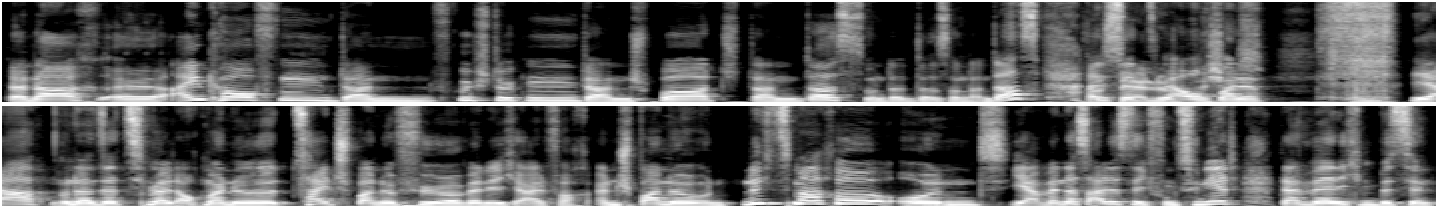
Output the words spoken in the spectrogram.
danach äh, einkaufen, dann frühstücken, dann Sport, dann das und dann das und dann das. Also ich sehr setze mir auch meine, ist. ja, und dann setze ich mir halt auch meine Zeitspanne für, wenn ich einfach entspanne und nichts mache. Und Mhm. ja, wenn das alles nicht funktioniert, dann werde ich ein bisschen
